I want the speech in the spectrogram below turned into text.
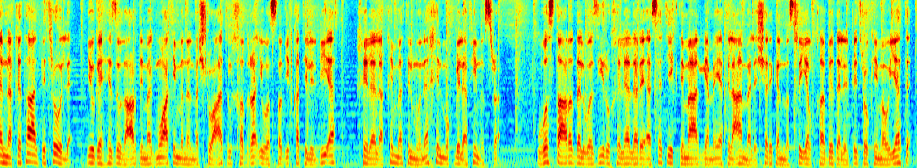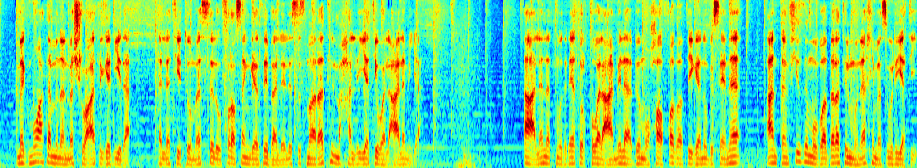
أن قطاع البترول يجهز لعرض مجموعة من المشروعات الخضراء والصديقة للبيئة خلال قمة المناخ المقبلة في مصر. واستعرض الوزير خلال رئاسته اجتماع الجمعية العامة للشركة المصرية القابضة للبتروكيماويات مجموعة من المشروعات الجديدة التي تمثل فرصا جاذبة للاستثمارات المحلية والعالمية. أعلنت مديرية القوى العاملة بمحافظة جنوب سيناء عن تنفيذ مبادرة المناخ مسؤوليتي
